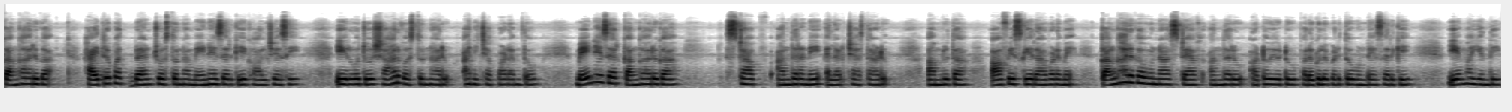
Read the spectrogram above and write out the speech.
కంగారుగా హైదరాబాద్ బ్రాండ్ చూస్తున్న మేనేజర్కి కాల్ చేసి ఈరోజు షార్ వస్తున్నారు అని చెప్పడంతో మేనేజర్ కంగారుగా స్టాఫ్ అందరినీ అలర్ట్ చేస్తాడు. అమృత ఆఫీస్కి రావడమే. కంగారుగా ఉన్న స్టాఫ్ అందరూ అటు ఇటు పరుగులు పెడుతూ ఉండేసరికి ఏమయ్యింది?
